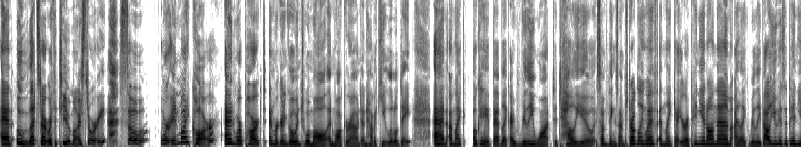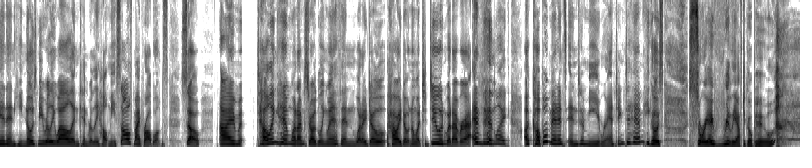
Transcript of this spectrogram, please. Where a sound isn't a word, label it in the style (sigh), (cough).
And ooh, let's start with the TMI story. (laughs) So we're in my car and we're parked and we're gonna go into a mall and walk around and have a cute little date. And I'm like, okay, Beb, like I really want to tell you some things I'm struggling with and like get your opinion on them. I like really value his opinion and he knows me really well and can really help me solve my problems. So I'm telling him what I'm struggling with and what I don't how I don't know what to do and whatever. (laughs) And then like a couple minutes into me ranting to him, he goes, "Sorry, I really have to go poo." (laughs)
